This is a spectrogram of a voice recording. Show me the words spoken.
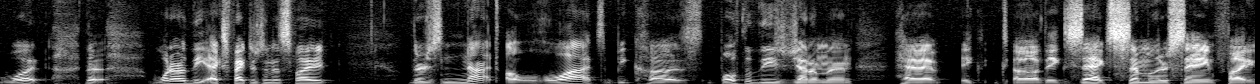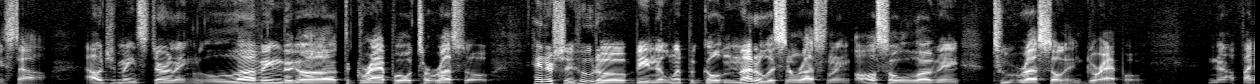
what the what are the X factors in this fight? There's not a lot because both of these gentlemen have uh, the exact similar same fighting style. Aljamain Sterling loving the uh, the grapple to wrestle. Henry Cejudo, being an Olympic gold medalist in wrestling, also loving to wrestle and grapple. Now, if I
